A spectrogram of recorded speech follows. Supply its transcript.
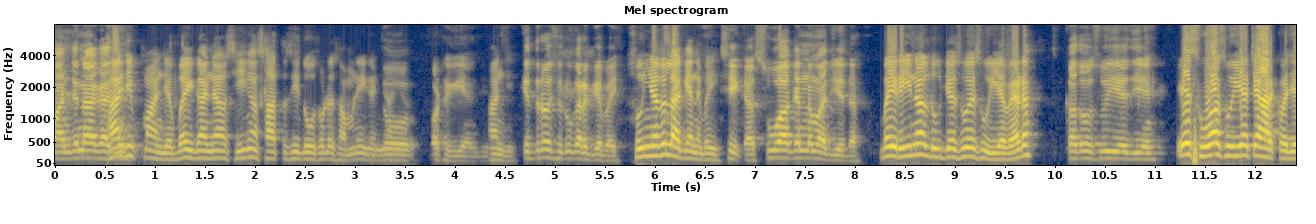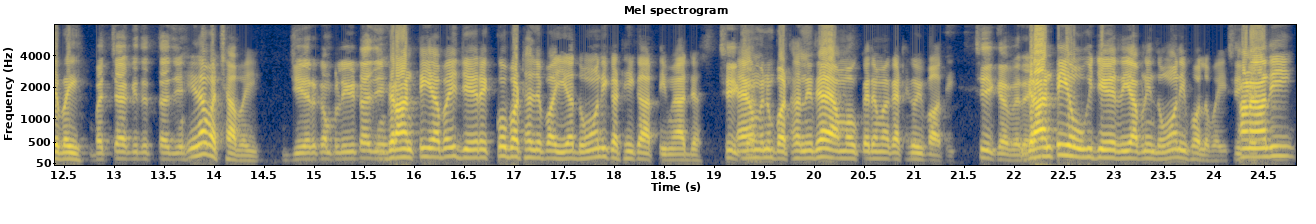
ਪੰਜ ਨਾਗ ਜੀ। ਹਾਂਜੀ ਪੰਜ। ਬਾਈ ਗਾਂਜਾਂ ਸੀਗੀਆਂ ਸੱਤ ਸੀ ਦੋ ਤੁਹਾਡੇ ਸਾਹਮਣੇ ਗਾਂਜਾਂ। ਜੋ ਉੱਠ ਗਈਆਂ ਜੀ। ਹਾਂਜੀ। ਕਿੱਧਰੋਂ ਸ਼ੁਰੂ ਕਰਗੇ ਬਾਈ? ਸੂਈਆਂ ਤੋਂ ਲੱਗ ਗਏ ਨੇ ਬਾਈ। ਠੀਕ ਹੈ ਸੂਆ ਕਿੰਨਾ ਜੀ ਇਹਦਾ? ਬਾਈ ਰੀ ਨਾਲ ਦੂਜੇ ਸੂਏ ਸੂਈ ਆ ਵੈੜ ਕਦੋਂ ਸੂਈ ਹੈ ਜੀ ਇਹ? ਇਹ ਸੂਆ ਸੂਈ ਆ 4 ਵਜੇ ਬਾਈ। ਬੱਚਾ ਕੀ ਦਿੱਤਾ ਜੀ? ਇਹਦਾ ਬੱਚਾ ਬਾਈ। ਜੇਰ ਕੰਪਲੀਟ ਹੈ ਜੀ? ਗਾਰੰਟੀ ਆ ਬਾਈ ਜੇਰ ਇੱਕੋ ਬੱਠਲ ਚ ਪਾਈ ਆ ਦੋਵਾਂ ਦੀ ਇਕੱਠੀ ਕਰਤੀ ਮੈਂ ਅੱਜ। ਠੀਕ ਐ ਮੈਨੂੰ ਬੱਠਲ ਨਹੀਂ ਆਇਆ ਮੌਕੇ ਤੇ ਮੈਂ ਇਕੱਠੀ ਕੋਈ ਪਾਤੀ। ਠੀਕ ਹੈ ਵੀਰੇ। ਗਾਰੰਟੀ ਹੋਊਗੀ ਜੇਰ ਦੀ ਆਪਣੀ ਦੋਵਾਂ ਦੀ ਫੁੱਲ ਬਾਈ। ਥਣਾ ਦੀ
